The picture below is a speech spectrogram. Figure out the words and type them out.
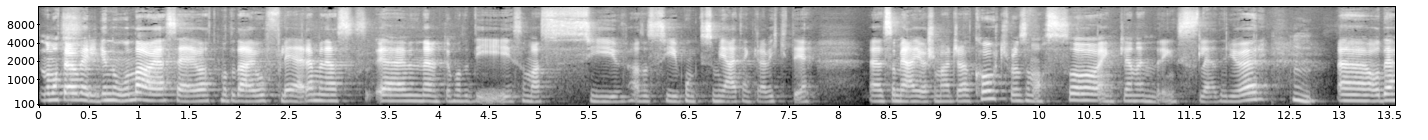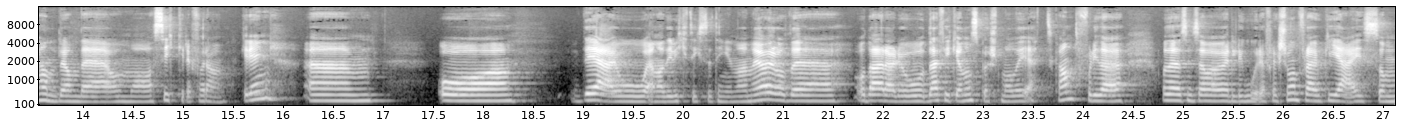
nå måtte jeg jo velge noen, da, og jeg ser jo at måtte, det er jo flere. Men jeg, jeg nevnte jo måtte, de som er syv, altså syv punkter som jeg tenker er viktige. Eh, som jeg gjør som agile coach, men som også egentlig en endringsleder gjør. Mm. Eh, og det handler jo om det om å sikre forankring. Um, og det er jo en av de viktigste tingene man gjør. Og, det, og der, jo, der, fikk jeg noen spørsmål i etterkant, det, og det syns jeg var en veldig god refleksjon. For det er jo ikke jeg som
